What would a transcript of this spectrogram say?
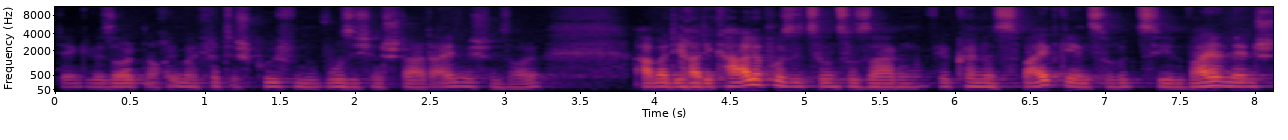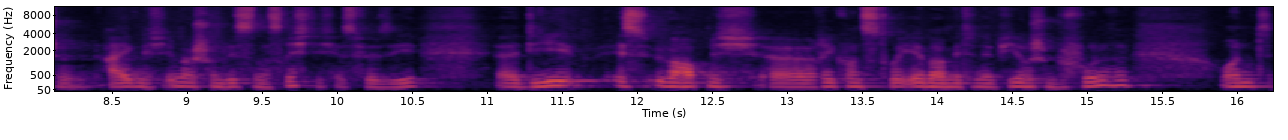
Ich denke, wir sollten auch immer kritisch prüfen, wo sich ein Staat einmischen soll. Aber die radikale Position zu sagen, wir können uns weitgehend zurückziehen, weil Menschen eigentlich immer schon wissen, was richtig ist für sie, äh, die ist überhaupt nicht äh, rekonstruierbar mit den empirischen Befunden. Und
